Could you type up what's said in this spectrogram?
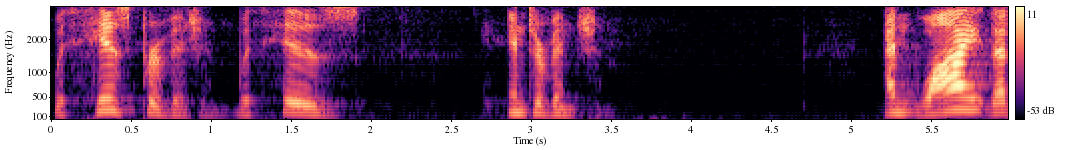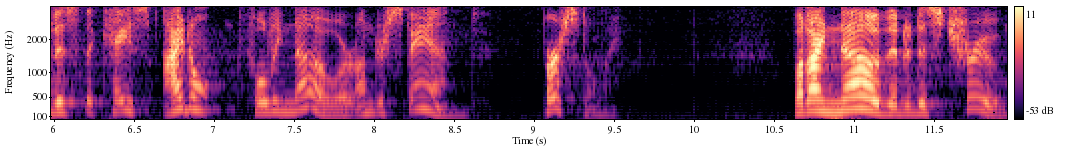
with His provision, with His intervention. And why that is the case, I don't fully know or understand personally. But I know that it is true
